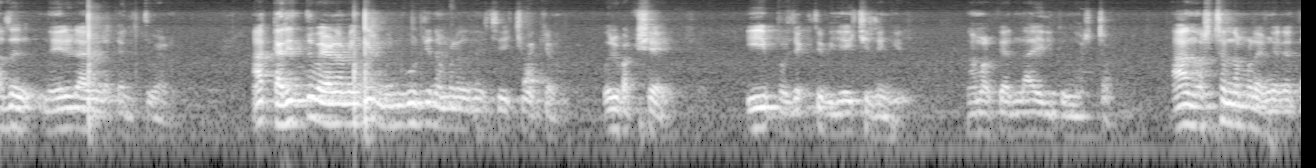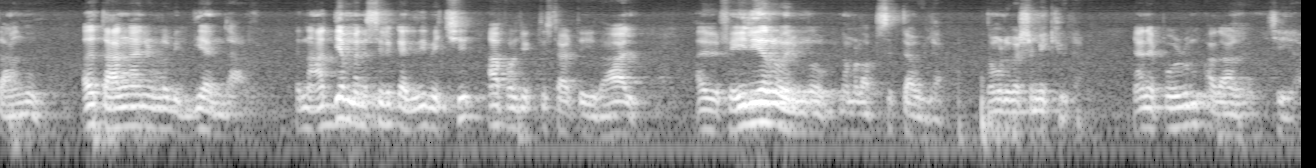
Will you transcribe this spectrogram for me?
അത് നേരിടാനുള്ള കരുത്ത് വേണം. ആ കരുത്ത് വേണമെങ്കിൽ മുൻകൂട്ടി നമ്മളത് നിശ്ചയിച്ച് വയ്ക്കണം ഒരു പക്ഷേ ഈ പ്രൊജക്റ്റ് വിജയിച്ചില്ലെങ്കിൽ നമ്മൾക്ക് എന്തായിരിക്കും നഷ്ടം? ആ നഷ്ടം നമ്മൾ എങ്ങനെ താങ്ങും? അത് താങ്ങാനുള്ള വിദ്യ എന്താണ്? എന്ന് ആദ്യം മനസ്സിൽ കരുതി വെച്ച് ആ പ്രൊജക്റ്റ് സ്റ്റാർട്ട് ചെയ്താൽ അതിൽ ഫെയിലിയർ വരുമ്പോൾ നമ്മൾ അപ്സെറ്റ് ആവില്ല. നമ്മൾ വിഷമിക്കില്ല ഞാൻ എപ്പോഴും അതാണ് ചെയ്യാറ്.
